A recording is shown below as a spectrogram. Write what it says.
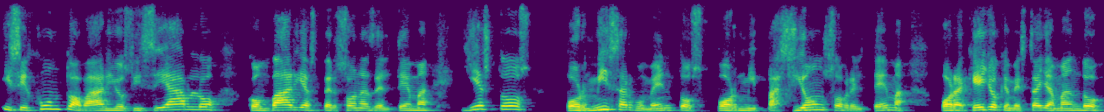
Y si junto a varios y si hablo con varias personas del tema y estos por mis argumentos, por mi pasión sobre el tema, por aquello que me está llamando,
